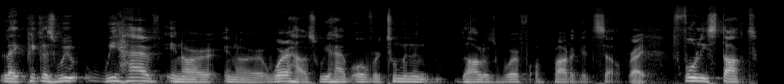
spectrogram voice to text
Like because we we have in our in our warehouse, we have over two million dollars worth of product itself. Right. Fully stocked.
